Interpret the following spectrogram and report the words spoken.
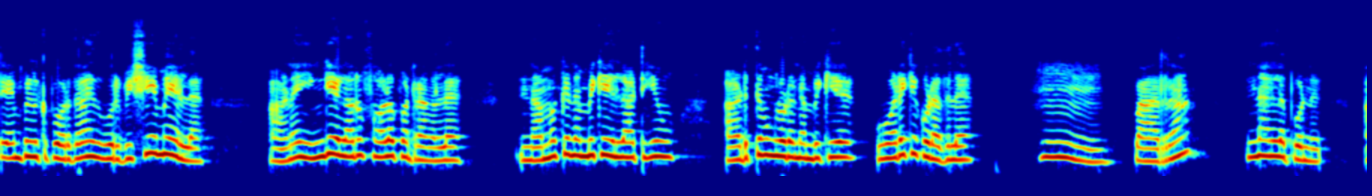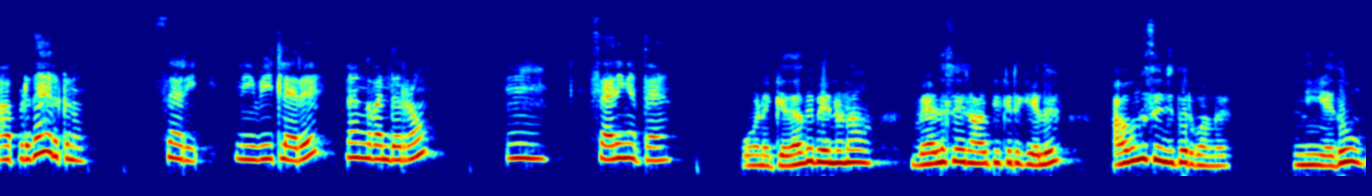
டெம்பிளுக்கு போகிறதுலாம் இது ஒரு விஷயமே இல்லை. ஆனால் இங்கே எல்லாரும் ஃபாலோ பண்ணுறாங்கல்ல நமக்கு நம்பிக்கை இல்லாட்டியும் அடுத்தவங்களோட நம்பிக்கையை உடைக்கக்கூடாதுல்ல ம் பாரு நல்ல பொண்ணு. அப்படிதான் இருக்கணும். சரி நீ வீட்டில் இரு. நாங்கள் வந்துடுறோம். ம் சரிங்க அத்தை. உனக்கு ஏதாவது வேணும்னா வேலை செய்கிற ஆட்கிட்ட கேளு. அவங்க செஞ்சு தருவாங்க. நீ எதுவும்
